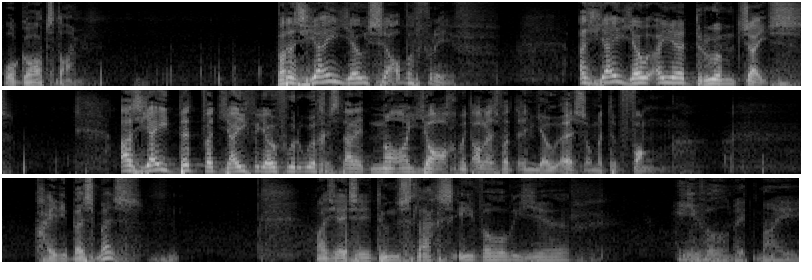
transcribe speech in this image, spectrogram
or God's time? Wat as jy jouself verhef? As jy jou eie droom chase? As jy dit wat jy vir jou voor oë gestel het najag met alles wat in jou is om dit te vang? Gaan jy die bus mis? Maar as jy sê doen slegs u wil, Heer, u wil met my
